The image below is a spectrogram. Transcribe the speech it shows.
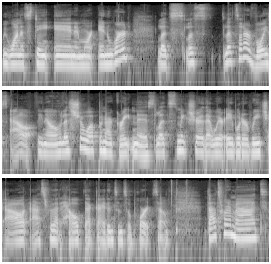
we want to stay in and more inward. Let's, let's, let's let our voice out you know let's show up in our greatness let's make sure that we're able to reach out ask for that help that guidance and support so that's where i'm at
